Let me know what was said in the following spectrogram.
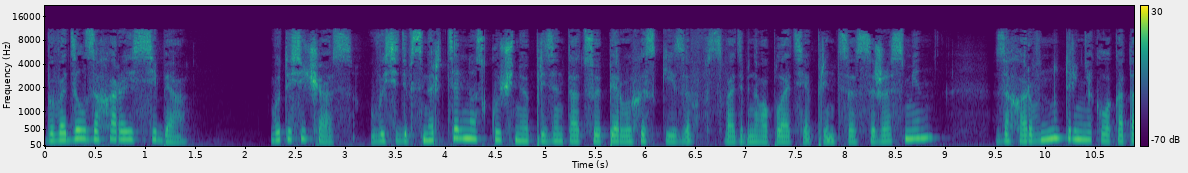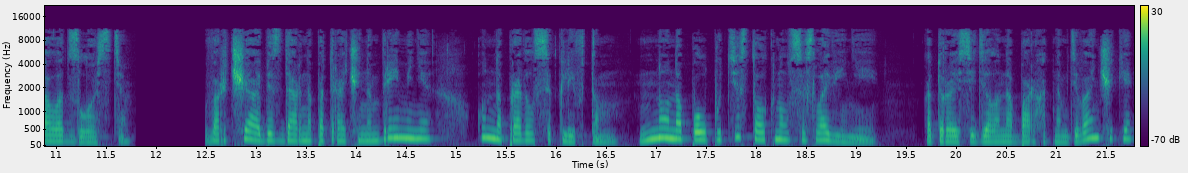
выводил Захара из себя – вот и сейчас, высидев смертельно скучную презентацию первых эскизов свадебного платья принцессы Жасмин, Захар внутренне клокотал от злости. Ворча о бездарно потраченном времени, он направился к лифтам, но на полпути столкнулся с Лавинией, которая сидела на бархатном диванчике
